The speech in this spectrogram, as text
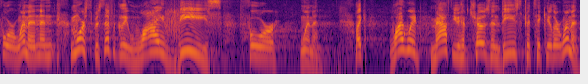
four women? And more specifically, why these four women? Like, why would Matthew have chosen these particular women?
